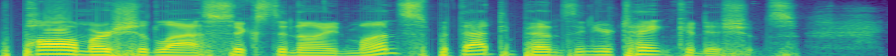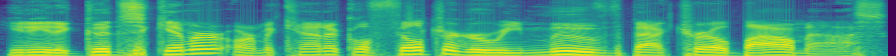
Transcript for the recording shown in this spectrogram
The polymer should last six to nine months, but that depends on your tank conditions. You need a good skimmer or mechanical filter to remove the bacterial biomass.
